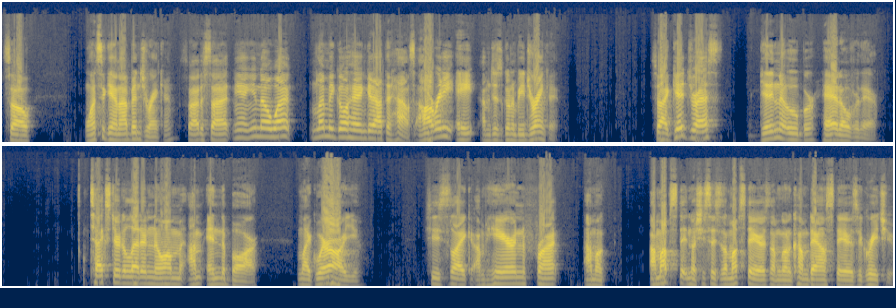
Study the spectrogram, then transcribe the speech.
So, once again, I've been drinking. So I decided, yeah, you know what? Let me go ahead and get out the house. I already ate. I'm just going to be drinking. So I get dressed, get in the Uber, head over there. Text her to let her know I'm I'm in the bar. I'm like, where are you? She's like, I'm here in the front. I'm a I'm upstairs. No, she says I'm upstairs. I'm gonna come downstairs to greet you.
